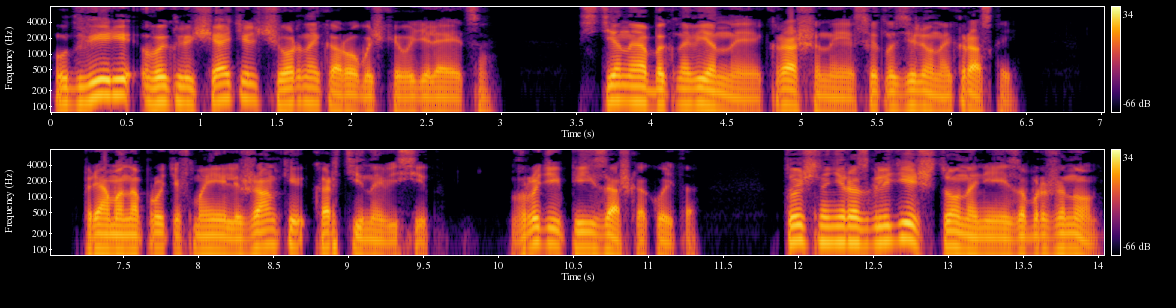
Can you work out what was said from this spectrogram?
У двери выключатель черной коробочкой выделяется. Стены обыкновенные, крашеные светло-зеленой краской. Прямо напротив моей лежанки картина висит. Вроде пейзаж какой-то. Точно не разглядеть, что на ней изображено,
